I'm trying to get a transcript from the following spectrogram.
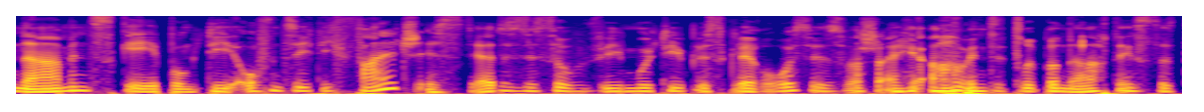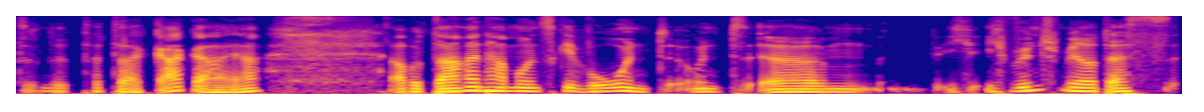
Namensgebung, die offensichtlich falsch ist. Ja, das ist so wie Multiple Sklerose ist wahrscheinlich auch, wenn du drüber nachdenkst, total gaga, ja. Aber daran haben wir uns gewohnt und ähm, ich, ich wünsche mir, dass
